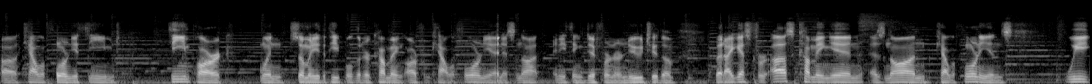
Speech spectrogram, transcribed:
a California themed theme park when so many of the people that are coming are from California and it's not anything different or new to them. But I guess for us coming in as non-Californians, we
